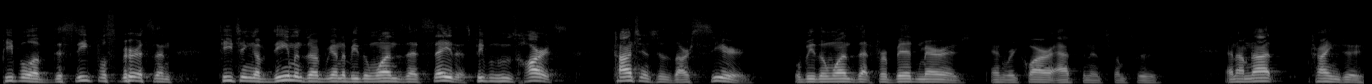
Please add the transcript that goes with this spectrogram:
people of deceitful spirits and teaching of demons are going to be the ones that say this. People whose hearts, consciences are seared will be the ones that forbid marriage and require abstinence from food. And I'm not trying to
